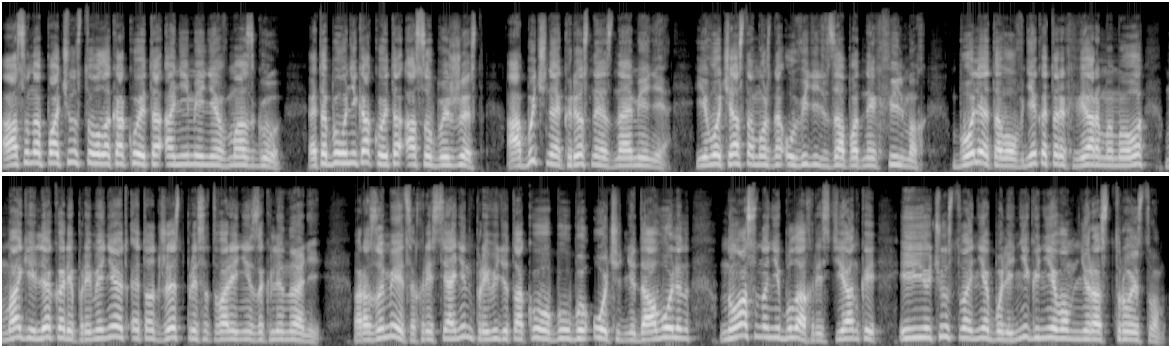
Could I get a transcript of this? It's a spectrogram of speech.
Асуна почувствовала какое-то онемение в мозгу. Это был не какой-то особый жест, а обычное крестное знамение – его часто можно увидеть в западных фильмах. Более того, в некоторых VR-ММО маги-лекари применяют этот жест при сотворении заклинаний. Разумеется, христианин при виде такого был бы очень недоволен, но Асуна не была христианкой, и ее чувства не были ни гневом, ни расстройством.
